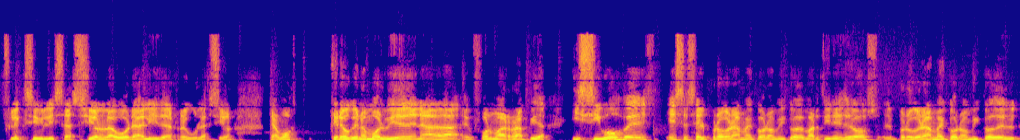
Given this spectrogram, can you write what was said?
flexibilización laboral y desregulación. Creo que no me olvidé de nada en forma rápida. Y si vos ves, ese es el programa económico de Martínez de Oz, el programa económico del,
